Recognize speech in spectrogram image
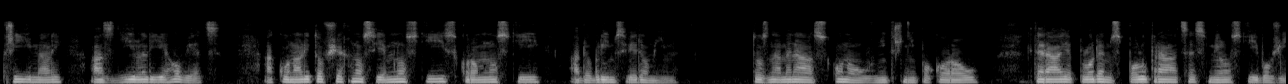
přijímali a sdíleli jeho věc a konali to všechno s jemností, skromností a dobrým svědomím. To znamená s onou vnitřní pokorou, která je plodem spolupráce s milostí Boží.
